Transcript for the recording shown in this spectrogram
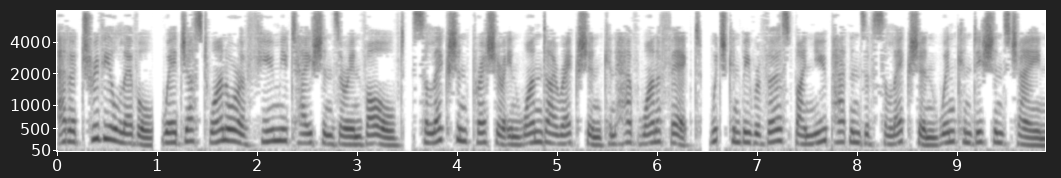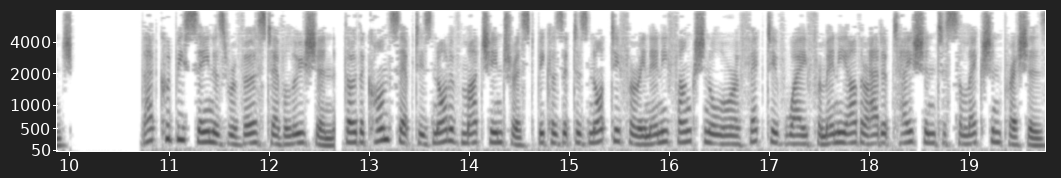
At a trivial level, where just one or a few mutations are involved, selection pressure in one direction can have one effect, which can be reversed by new patterns of selection when conditions change. That could be seen as reversed evolution, though the concept is not of much interest because it does not differ in any functional or effective way from any other adaptation to selection pressures.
